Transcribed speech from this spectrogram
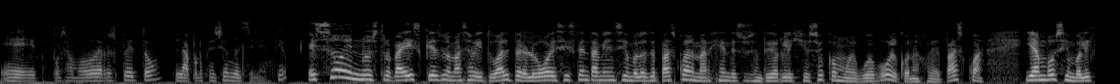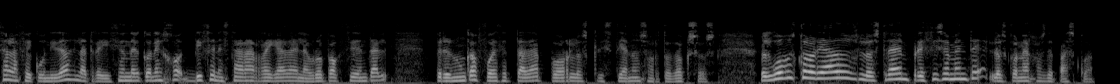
eh, pues a modo de respeto, la procesión del silencio. Eso en nuestro país, que es lo más habitual, pero luego existen también símbolos de Pascua al margen de su sentido religioso, como el huevo o el conejo de Pascua. Y ambos simbolizan la fecundidad. La tradición del conejo dicen estar arraigada en la Europa occidental, pero nunca fue aceptada por los cristianos ortodoxos. Los huevos coloreados los traen precisamente los conejos de Pascua.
